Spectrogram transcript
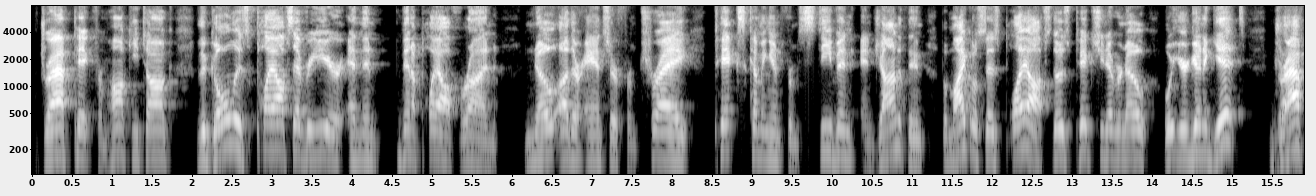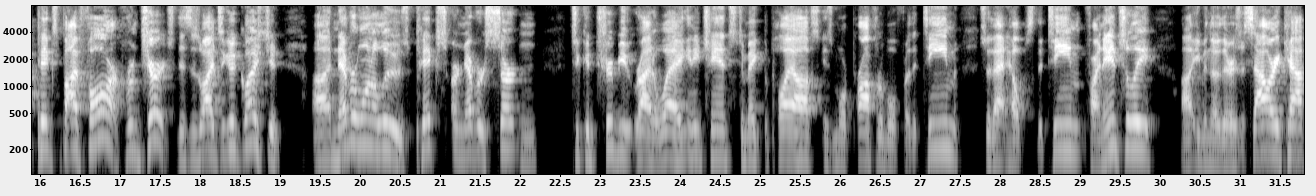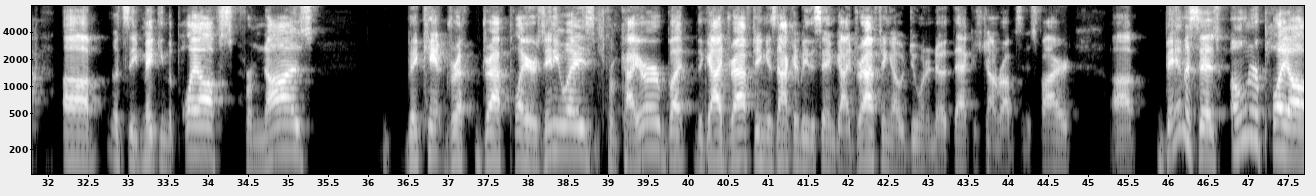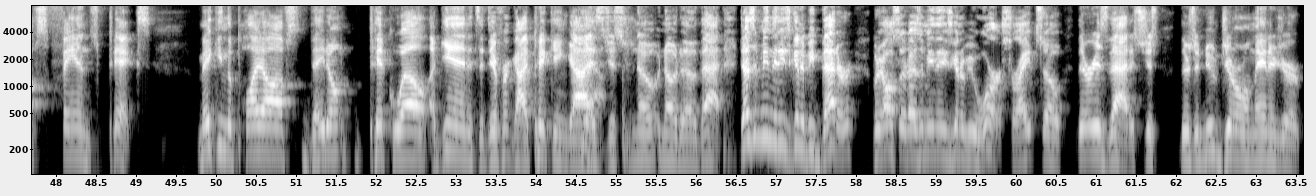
Draft pick from Honky Tonk. The goal is playoffs every year and then then a playoff run. No other answer from Trey. Picks coming in from Steven and Jonathan. But Michael says playoffs, those picks, you never know what you're going to get. Draft picks by far from Church. This is why it's a good question. Uh, never want to lose. Picks are never certain to contribute right away. Any chance to make the playoffs is more profitable for the team. So that helps the team financially, uh, even though there's a salary cap. Uh, let's see, making the playoffs from Nas. They can't draft, draft players anyways from Kyer, but the guy drafting is not going to be the same guy drafting. I would do want to note that because Jon Robinson is fired. Uh, Bama says owner playoffs fans picks making the playoffs. They don't pick well. Again, it's a different guy picking guys. Yeah. Just no, no, no. That doesn't mean that he's going to be better, but it also doesn't mean that he's going to be worse, right? So there is that. It's just there's a new general manager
